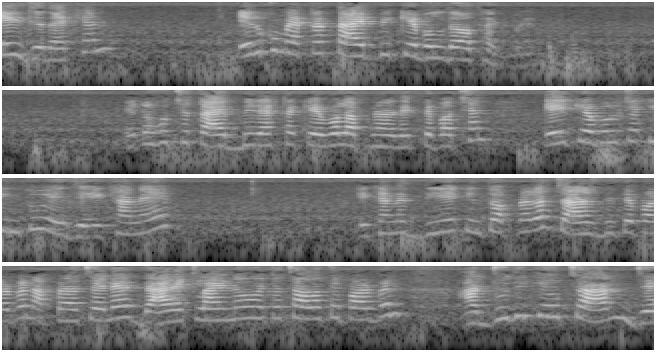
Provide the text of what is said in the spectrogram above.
এই যে দেখেন, এরকম একটা টাইপ বি কেবল দেওয়া থাকবে। এটা হচ্ছে টাইপ বির একটা কেবল আপনারা দেখতে পাচ্ছেন। এই কেবলটা কিন্তু এই যে এখানে এখানে দিয়ে কিন্তু আপনারা চার্জ দিতে পারবেন। আপনারা চাইলে ডাইরেক্ট লাইনেও এটা চালাতে পারবেন। আর যদি কেউ চান যে,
